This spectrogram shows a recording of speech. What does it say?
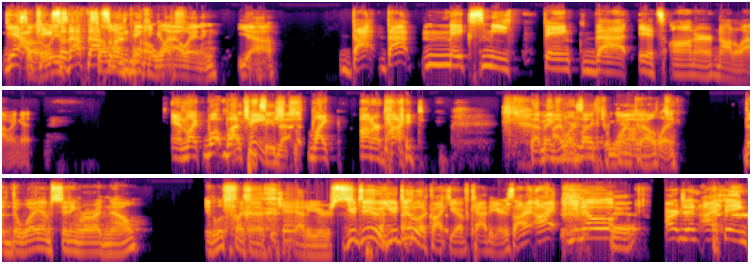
Yeah, So okay. So least that, that's what I'm someone's not thinking. of. allowing. Yeah. That that makes me think that it's honor not allowing it. And like what I what can see changed? that. Like honor died. That makes I more would sense like to to point out honestly. that the way I'm sitting right now, it looks like I have cat ears. You do. You do look like you have cat ears. I I you know, Yeah. Argent, I think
